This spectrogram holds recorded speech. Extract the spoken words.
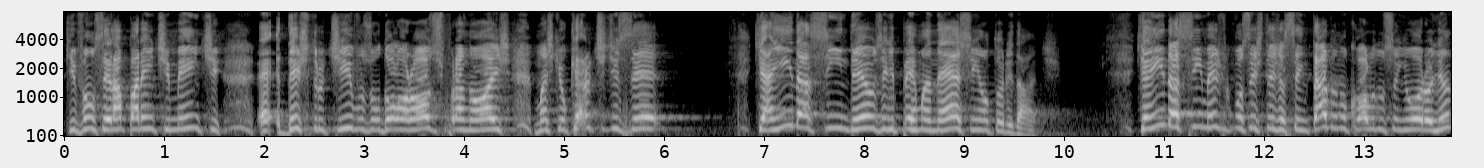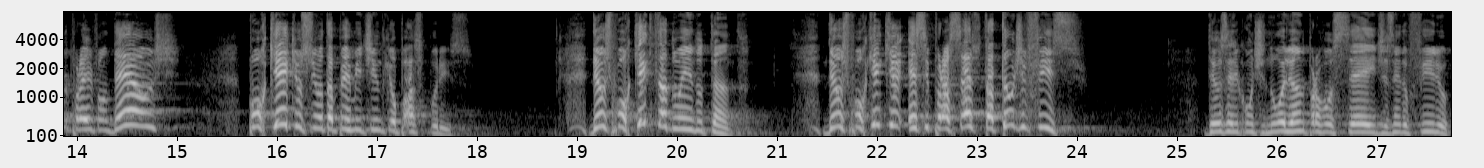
que vão ser aparentemente é, destrutivos ou dolorosos para nós, mas que eu quero te dizer que ainda assim Deus ele permanece em autoridade. Que ainda assim, mesmo que você esteja sentado no colo do Senhor, olhando para Ele, falando: Deus, por que, que o Senhor está permitindo que eu passe por isso? Deus, por que está doendo tanto? Deus, por que, que esse processo está tão difícil? Deus ele continua olhando para você e dizendo: Filho,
